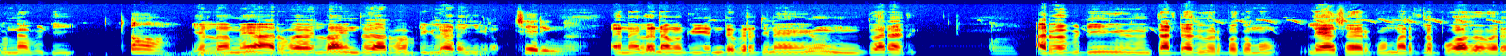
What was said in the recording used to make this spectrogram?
சுண்ணாப்பட்டி எல்லாமே அருவா எல்லாம் இந்த அருவாப்பட்டிக்குள்ளே அடங்கிடும். சரிங்க. அதனால நமக்கு எந்த பிரச்சனையும் வராது. ஆ. அருவாப்பட்டி தட்டாது ஒரு பக்கமும் லேசாக இருக்கும். மரத்தில் போக வர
